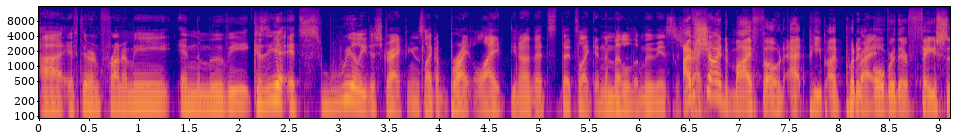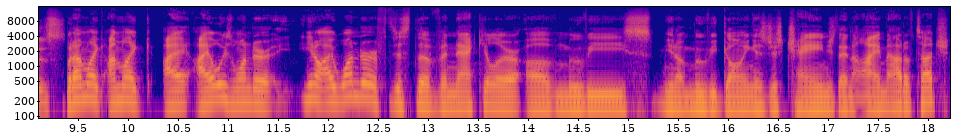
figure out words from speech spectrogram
uh, if they're in front of me in the movie because yeah, it's really distracting. It's like a bright light, you know, that's that's like in the middle of the movie. It's I've shined my phone at people. I put it Right. over their faces. But I'm like, I'm like, I, I always wonder, you know, I wonder if just the vernacular of movies, you know, movie going has just changed and I'm out of touch.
